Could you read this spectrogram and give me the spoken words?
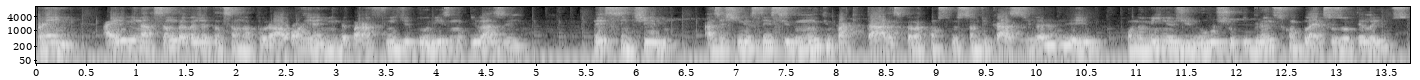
Porém, a eliminação da vegetação natural ocorre ainda para fins de turismo e lazer. Nesse sentido, as restingas têm sido muito impactadas pela construção de casas de veraneio, condomínios de luxo e grandes complexos hoteleiros.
